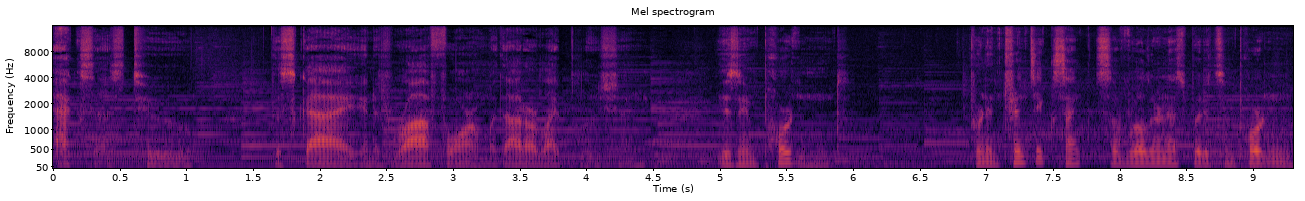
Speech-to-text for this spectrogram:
access to the sky in its raw form without our light pollution is important for an intrinsic sense of wilderness, but it's important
